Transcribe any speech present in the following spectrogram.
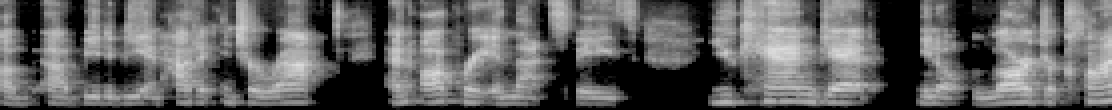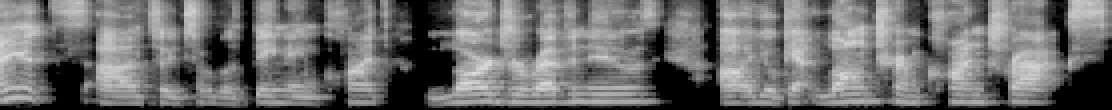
of uh, B2B and how to interact and operate in that space, you can get you know larger clients. Uh, so some of those big name clients, larger revenues. Uh, you'll get long-term contracts.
